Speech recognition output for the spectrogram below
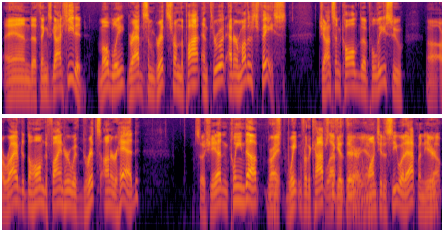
and uh, things got heated. Mobley grabbed some grits from the pot and threw it at her mother's face. Johnson called the police, who uh, arrived at the home to find her with grits on her head. So she hadn't cleaned up, Right. just waiting for the cops Left to get there, there. yeah. Want you to see what happened here. Yep.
